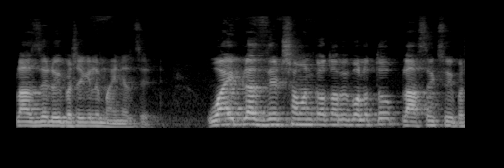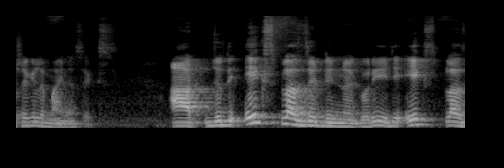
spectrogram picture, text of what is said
প্লাস জেড ওই পাশে গেলে minus Z Y plus Z সমান কত হবে বলো তো? প্লাস এক্স ওই পাশে গেলে মাইনাস এক্স আর যদি এক্স প্লাস জেড নির্ণয় করি, এই যে এক্স প্লাস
